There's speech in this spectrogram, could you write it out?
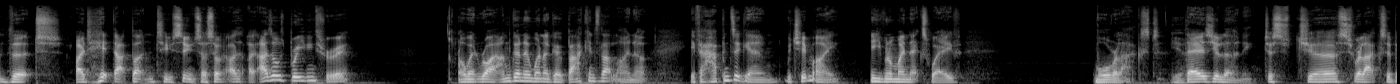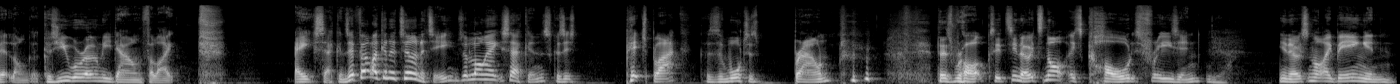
that I'd hit that button too soon. So, so I, as I was breathing through it, I went, right, I'm going to, when I go back into that lineup, if it happens again, which it might, even on my next wave, more relaxed. Yeah. There's your learning. Just just relax a bit longer because you were only down for like eight seconds. It felt like an eternity. It was a long eight seconds because it's pitch black because the water's brown. There's rocks. It's you know it's not. It's cold. It's freezing. Yeah. You know it's not like being in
